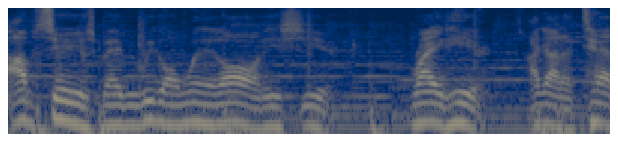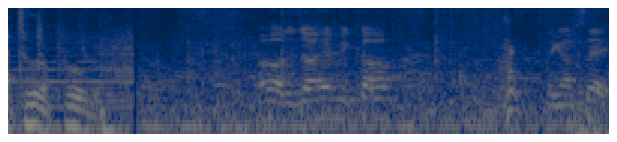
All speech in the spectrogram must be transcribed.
I'm serious, baby. We're gonna win it all this year. Right here. I got a tattoo to prove it. Oh, did y'all hear me cough? think I'm sick.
